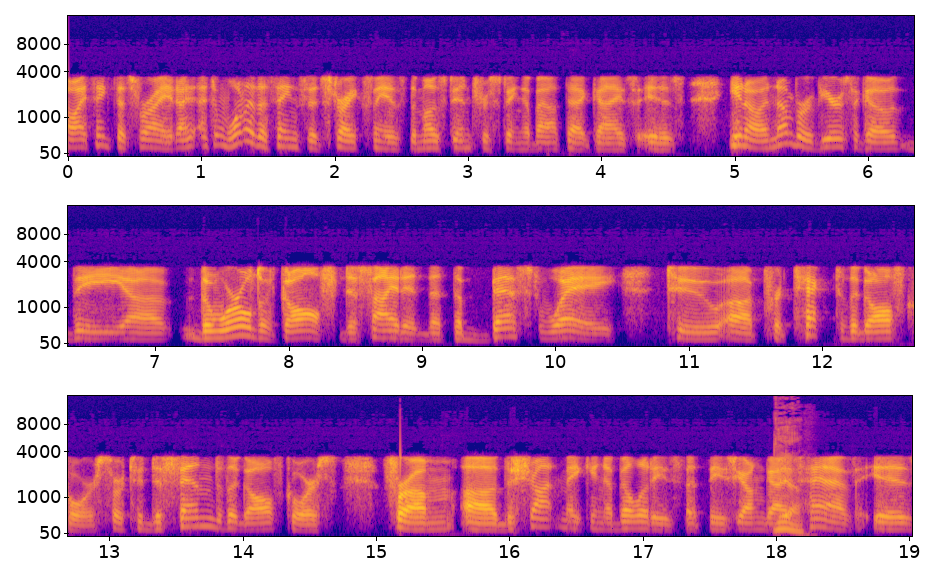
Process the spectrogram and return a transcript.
Know, I think that's right. I, I one of the things that strikes me as the most interesting about that, guys, is you know a number of years ago the uh, the world of golf decided that the best way to uh, protect the golf course or to defend the golf course from uh, the shot making abilities that these young guys Yeah. have is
